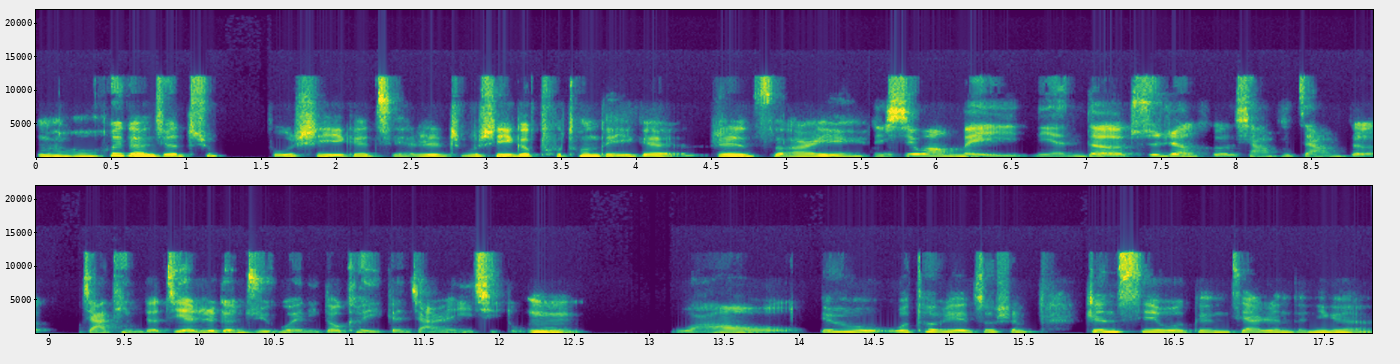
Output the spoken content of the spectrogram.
嗯，我会感觉这不是一个节日，这不是一个普通的一个日子而已。你希望每年的，就是任何像是这样的家庭的节日跟聚会，你都可以跟家人一起度过。嗯，哇哦，因为我特别就是珍惜我跟家人的那个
